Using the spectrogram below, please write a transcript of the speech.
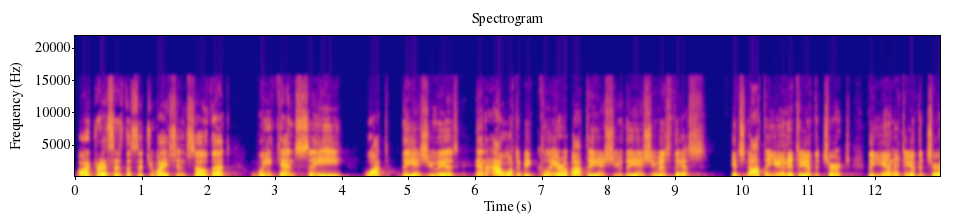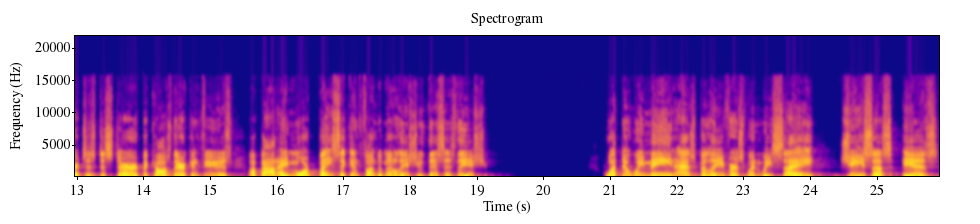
or addresses the situation so that we can see what the issue is. And I want to be clear about the issue. The issue is this. It's not the unity of the church. The unity of the church is disturbed because they're confused about a more basic and fundamental issue. This is the issue. What do we mean as believers when we say Jesus is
